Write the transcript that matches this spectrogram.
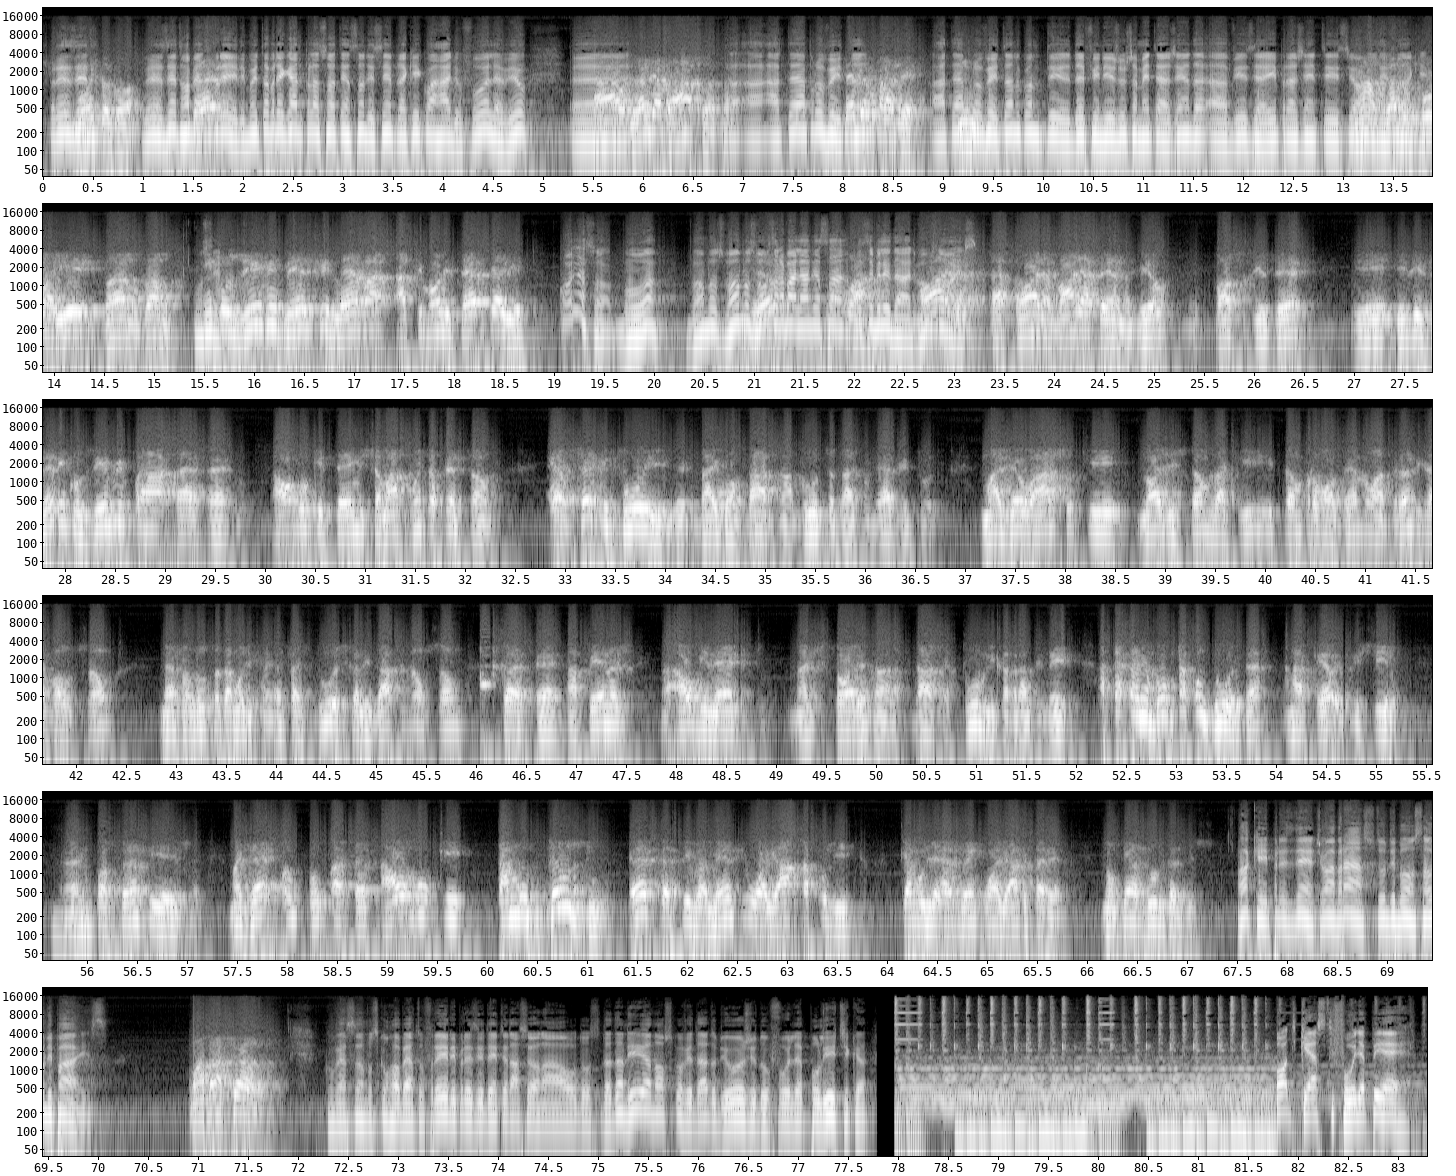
Presidente, muito bom. Presidente Roberto é. Freire, muito obrigado pela sua atenção de sempre aqui com a Rádio Folha, viu? É, ah, um grande abraço. A, a, até aproveitando. Sempre um prazer. Até hum. aproveitando quando te definir justamente a agenda, avise aí para a gente se organizar. Não, vamos por aí, vamos, vamos. Com Inclusive ver se leva a Simone Tebet aí. Olha só, boa. Vamos, vamos, vamos trabalhar nessa vamos possibilidade. Vamos olha, é, olha, vale a pena, viu? Posso dizer, e, e dizer, inclusive, para é, é, algo que tem me chamado muita atenção eu sempre fui da igualdade, na luta das mulheres e tudo. Mas eu acho que nós estamos aqui e estamos promovendo uma grande revolução nessa luta da mulher. Essas duas candidatas não são é, apenas algo inédito na história da, da República Brasileira. Até Pernambuco está com duas, né? Raquel e Priscila. É uhum. importante isso. Mas é, é algo que está mudando efetivamente o olhar da política, que a mulher vem com um olhar diferente. Não tenha dúvida disso. Ok, presidente, um abraço, tudo de bom, saúde e paz. Um abração. Conversamos com Roberto Freire, presidente nacional do Cidadania, nosso convidado de hoje do Folha Política. Podcast Folha PE.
